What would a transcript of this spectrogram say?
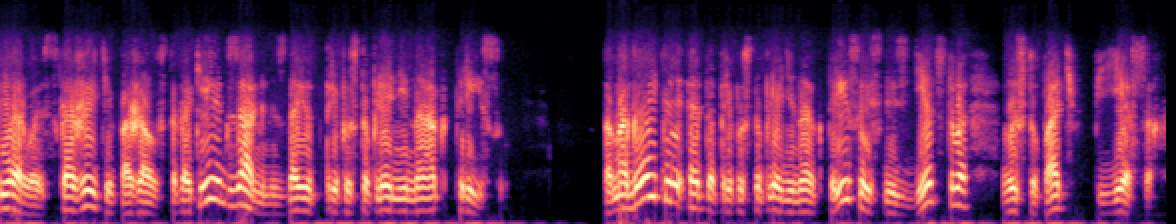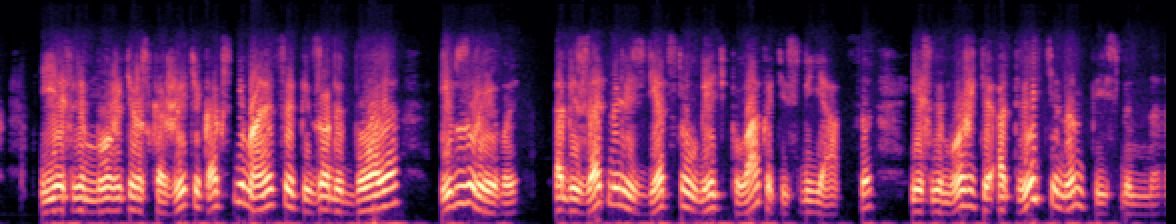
Первое. Скажите, пожалуйста, какие экзамены сдают при поступлении на актрису? Помогает ли это при поступлении на актрису, если с детства выступать в пьесах? И если можете, расскажите, как снимаются эпизоды боя и взрывы. Обязательно ли с детства уметь плакать и смеяться? Если можете, ответьте нам письменно.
